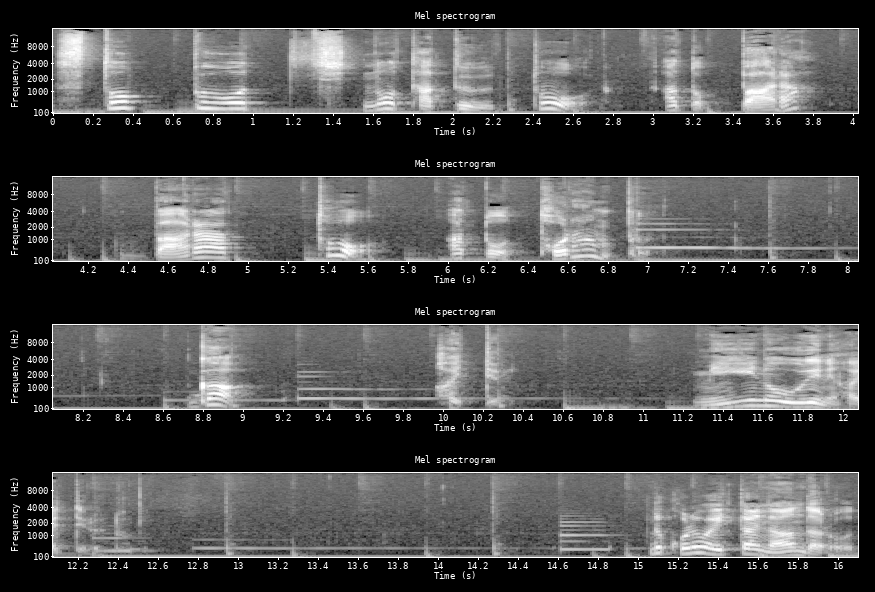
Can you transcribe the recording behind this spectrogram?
ストップウォッチのタトゥーとあとバラ？バラとあとトランプが入ってる。右の腕に入ってると。でこれは一体何だろうっ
